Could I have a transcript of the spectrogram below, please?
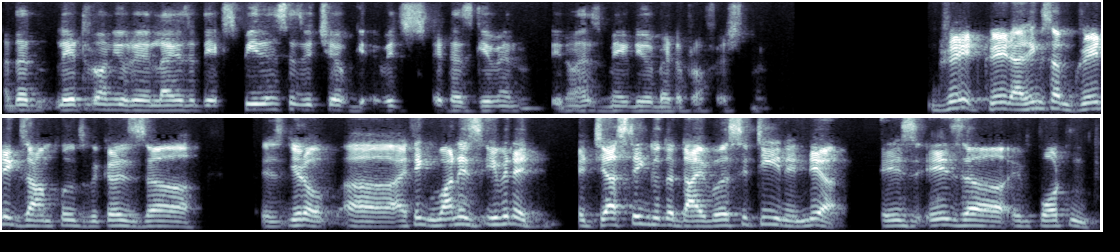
And then later on you realize that the experiences which you have which it has given you know has made you a better professional. Great great. I think some great examples because uh is you know uh, i think one is even adjusting to the diversity in india is is uh, important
